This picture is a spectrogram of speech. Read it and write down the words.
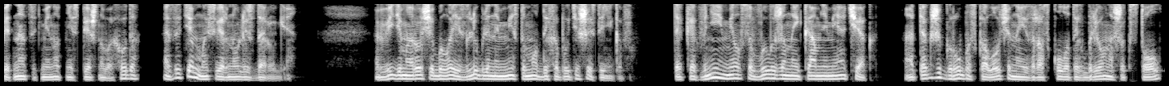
Пятнадцать минут неспешного хода, а затем мы свернули с дороги. Видимо, роща была излюбленным местом отдыха путешественников, так как в ней имелся выложенный камнями очаг, а также грубо сколоченный из расколотых бревнышек стол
